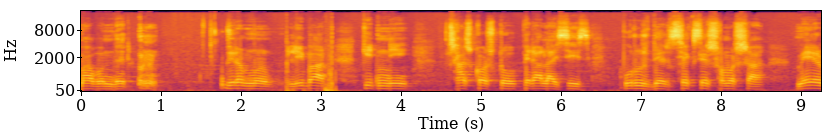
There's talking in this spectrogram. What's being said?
মা বোনদের যেরকম লিভার, কিডনি শ্বাসকষ্ট, প্যারালাইসিস, পুরুষদের সেক্সের সমস্যা, মেয়ের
